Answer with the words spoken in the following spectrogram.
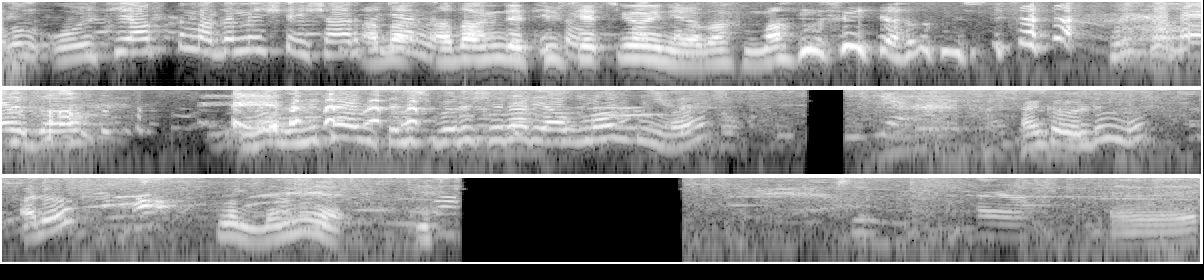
Oğlum ultiyi attım adamın işte işareti Adam, gelmedi. adam Fark bir de ettiysen tilt ulti etmiyor oynuyor bak. Mal mısın yazmış. Hayda. Ulan Ümit abi sen hiç böyle şeyler yazmazdın la. Kanka öldün mü? Alo? Oğlum ben niye? Evet.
